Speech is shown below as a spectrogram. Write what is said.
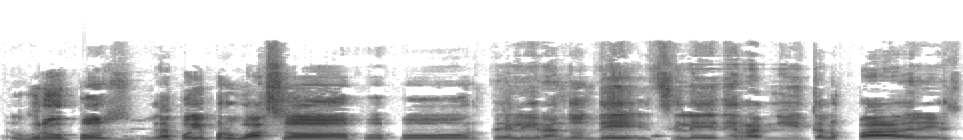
grupos de apoyo por WhatsApp o por Telegram donde se le den herramientas a los padres.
